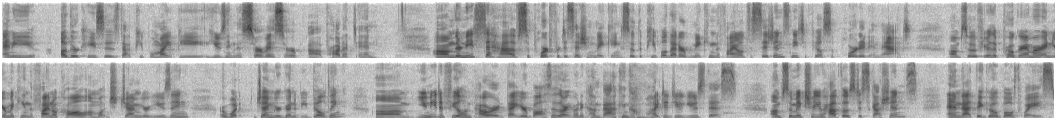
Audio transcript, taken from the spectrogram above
any other cases that people might be using this service or uh, product in. Um, there needs to have support for decision making. So the people that are making the final decisions need to feel supported in that. Um, so if you're the programmer and you're making the final call on what gem you're using or what gem you're going to be building, um, you need to feel empowered that your bosses aren't going to come back and go, why did you use this? Um, so make sure you have those discussions and that they go both ways.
